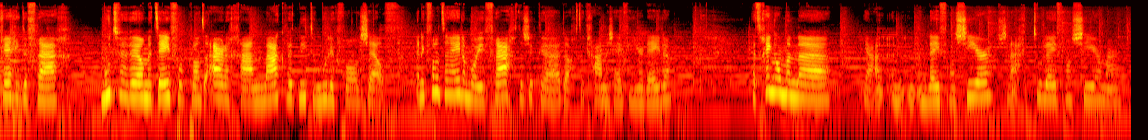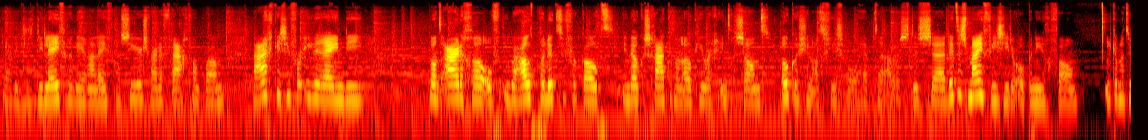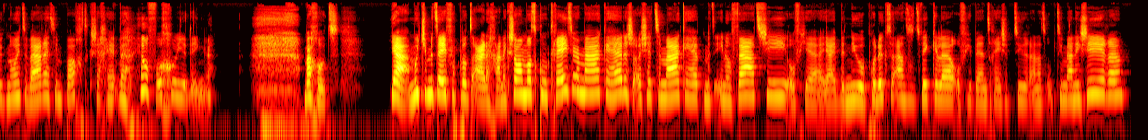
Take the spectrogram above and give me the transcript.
kreeg ik de vraag: moeten we wel meteen voor plantaardig gaan? Maken we het niet te moeilijk voor onszelf? En ik vond het een hele mooie vraag, dus ik uh, dacht, ik ga hem eens even hier delen. Het ging om een, uh, ja, een, een, leverancier. Ze zijn eigenlijk toeleverancier, maar ja, die, die, leveren weer aan leveranciers waar de vraag van kwam. Maar eigenlijk is hij voor iedereen die plantaardige of überhaupt producten verkoopt, in welke schakel dan ook heel erg interessant. Ook als je een adviesrol hebt trouwens. Dus uh, dit is mijn visie erop in ieder geval. Ik heb natuurlijk nooit de waarheid in pacht. Ik zeg wel heel veel goede dingen. Maar goed, ja, moet je meteen voor plantaardig gaan. Ik zal hem wat concreter maken. Hè? Dus als je te maken hebt met innovatie, of je, ja, je bent nieuwe producten aan het ontwikkelen, of je bent recepturen aan het optimaliseren,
